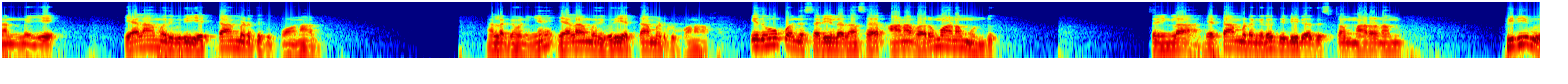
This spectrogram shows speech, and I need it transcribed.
நன்மையே. ஏழாம் அதிபதி எட்டாம் இடத்துக்கு போனால் நல்லா கவனிங்க. ஏழாம் அதிபதி எட்டாம் இடத்துக்கு போனால் இதுவும் கொஞ்சம் சரியில்லை தான் சார். ஆனால் வருமானம் உண்டு. சரிங்களா? எட்டாம் இடங்கிறது திடீர் அதிர்ஷ்டம் மரணம் பிரிவு.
